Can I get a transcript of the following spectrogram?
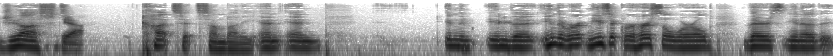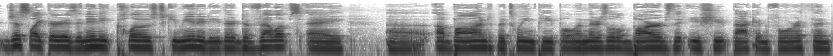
just yeah cuts at somebody and and in the in the in the re- music rehearsal world there's you know just like there is in any closed community there develops a uh, a bond between people and there's little barbs that you shoot back and forth and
